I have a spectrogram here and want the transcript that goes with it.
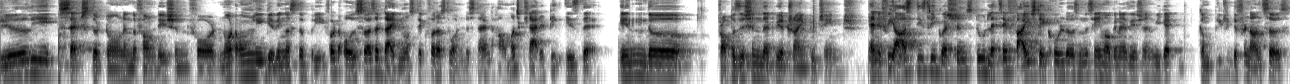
really sets the tone and the foundation for not only giving us the brief, but also as a diagnostic for us to understand how much clarity is there in the proposition that we are trying to change. And if we ask these three questions to, let's say, five stakeholders in the same organization and we get completely different answers,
